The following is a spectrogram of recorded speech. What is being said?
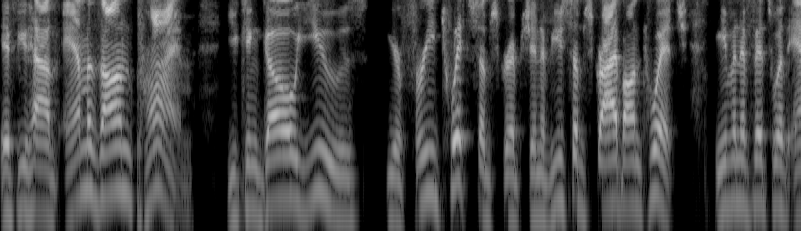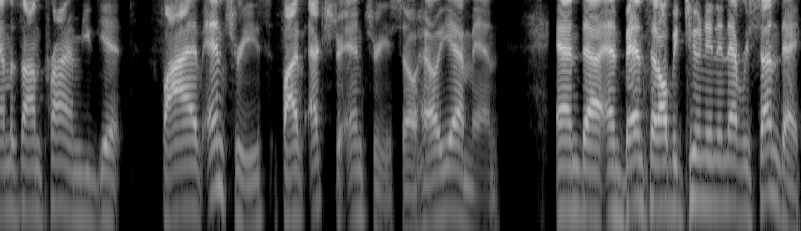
if you have Amazon Prime, you can go use your free Twitch subscription. If you subscribe on Twitch, even if it's with Amazon Prime, you get five entries, five extra entries. So hell yeah, man. And uh, and Ben said I'll be tuning in every Sunday.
